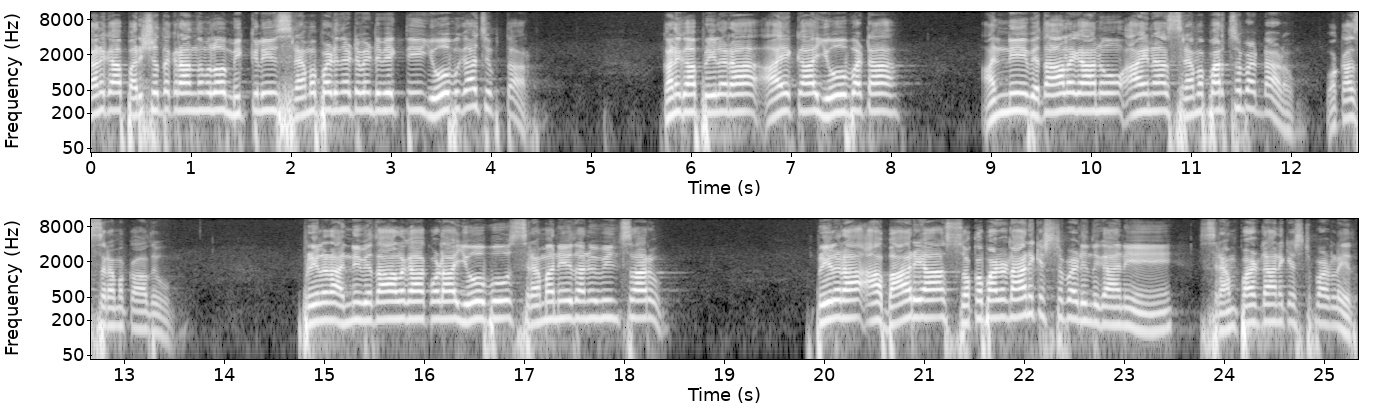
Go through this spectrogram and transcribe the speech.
కనుక పరిశుద్ధ గ్రంథంలో మిక్కిలి శ్రమ పడినటువంటి వ్యక్తి యోబుగా చెప్తారు. కనుక ప్రియులరా ఆ యొక్క యోబట అన్ని విధాలుగాను ఆయన శ్రమపరచబడ్డాడు. ఒక శ్రమ కాదు. ప్రియులరా అన్ని విధాలుగా కూడా యోబు శ్రమ అనేది అనుభవించారు. ప్రియులరా ఆ భార్య సుఖపడడానికి ఇష్టపడింది కానీ శ్రమ పడడానికి ఇష్టపడలేదు.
